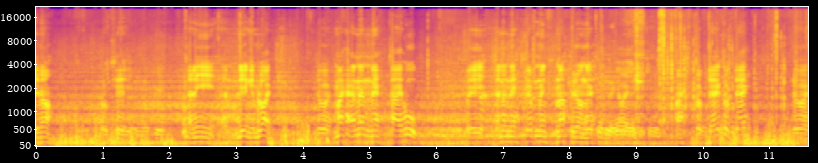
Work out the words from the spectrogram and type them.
เคเนาะโอเค โอเคอันนี้อันเรียงเอ็มร้อยโดยมาอันนั้นเนี่ยถ่ายรูปไปอันนั้นเนี่ยแป๊บหนึงเนาะพี่น้องเลยก็เหลือย่อยมาขอบใจขอบใจโดย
